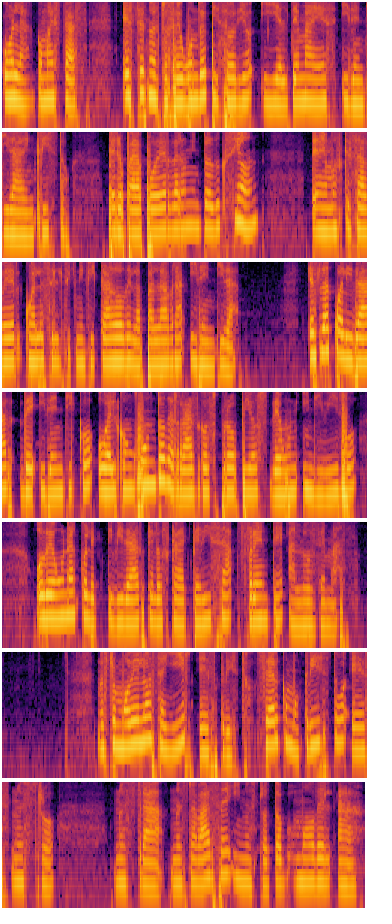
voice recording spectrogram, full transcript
Hola, ¿cómo estás? Este es nuestro segundo episodio y el tema es identidad en Cristo. Pero para poder dar una introducción, tenemos que saber cuál es el significado de la palabra identidad. Es la cualidad de idéntico o el conjunto de rasgos propios de un individuo o de una colectividad que los caracteriza frente a los demás. Nuestro modelo a seguir es Cristo. Ser como Cristo es nuestro, nuestra, nuestra base y nuestro top model a,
